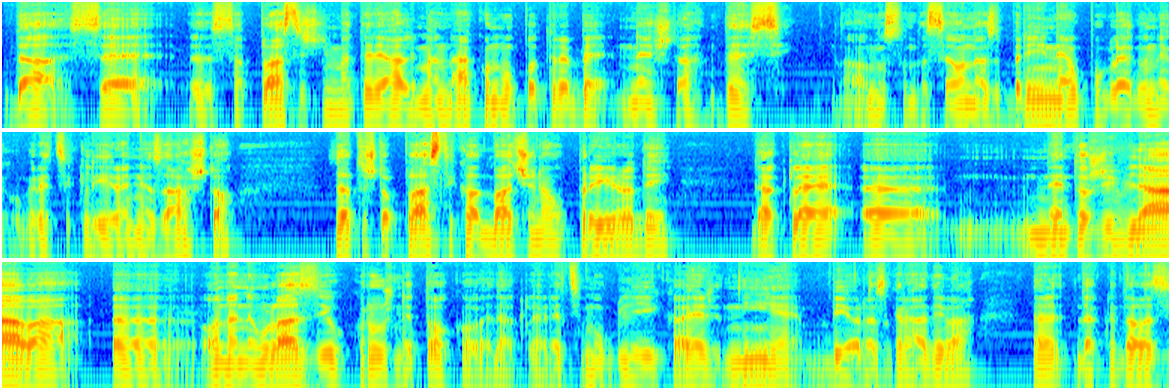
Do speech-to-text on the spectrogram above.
da se e, sa plastičnim materijalima nakon upotrebe nešto desi. Odnosno da se ona zbrine u pogledu nekog recikliranja. Zašto? Zato što plastika odbačena u prirodi, dakle, ne doživljava E, ona ne ulazi u kružne tokove, dakle recimo ugljika jer nije biorazgradiva, e, dakle dolazi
